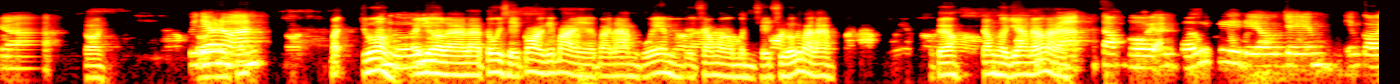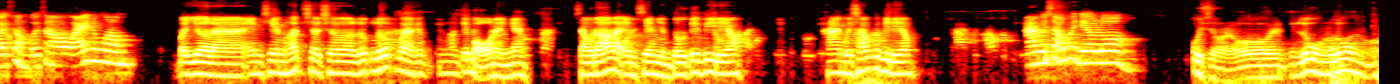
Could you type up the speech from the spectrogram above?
Dạ. rồi. Video Rồi, nào anh? Bây- chưa? Anh gửi- bây giờ là là tôi sẽ coi cái bài bài làm của em rồi xong rồi mình sẽ sửa cái bài làm. Ok không? Trong thời gian đó là dạ xong rồi anh gửi cái video cho em. Em coi xong bữa sau ấy đúng không? Bây giờ là em xem hết sơ sơ lướt lướt qua cái, cái bộ này nha sau đó là em xem giùm tôi cái video. 26 cái video. 26 video luôn. Ui trời ơi luôn luôn.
